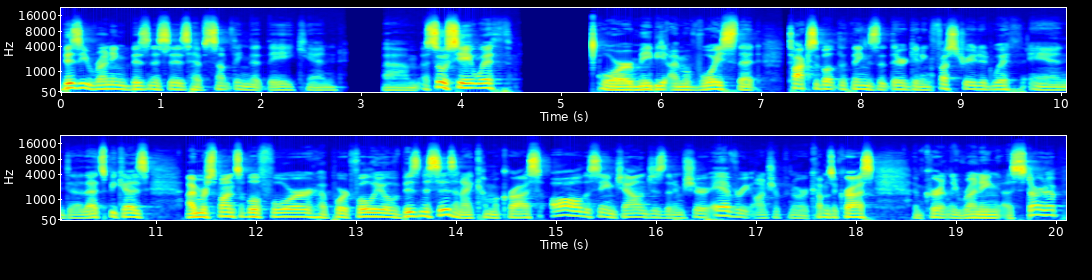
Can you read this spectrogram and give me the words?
busy running businesses have something that they can um, associate with or maybe I'm a voice that talks about the things that they're getting frustrated with. And uh, that's because I'm responsible for a portfolio of businesses and I come across all the same challenges that I'm sure every entrepreneur comes across. I'm currently running a startup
